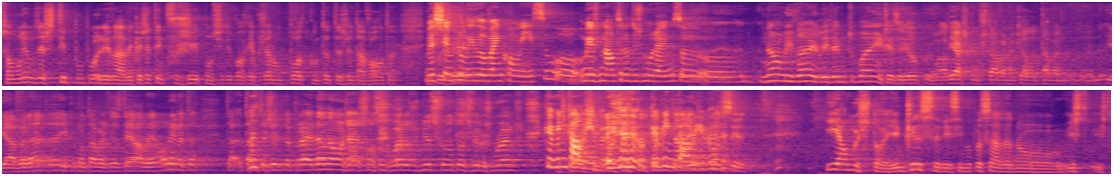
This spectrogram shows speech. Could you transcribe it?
Só me lembro deste tipo de popularidade em que a gente tem que fugir para um sítio qualquer, porque já não pode com tanta gente à volta. Mas sempre é... lidou bem com isso? Ou mesmo na altura dos morangos? Ou, ou... Não, lidei, lidei muito bem. Quer dizer, eu, eu, aliás, como estava naquela. Estava, ia à varanda e perguntava às vezes até à Helena: oh, Helena, está, está, está muita gente na praia? Não, não, já são 5 horas, os miúdos foram todos ver os morangos. Caminho está livre. caminho está livre. Pode ser. E há uma história engraçadíssima passada no. Isto, isto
